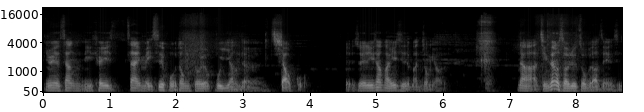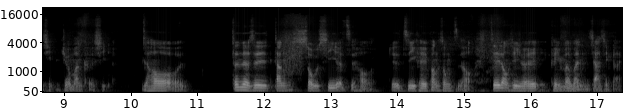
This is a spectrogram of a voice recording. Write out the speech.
因为这样你可以在每次活动都有不一样的效果。对，所以临场反应其实蛮重要的。那紧张的时候就做不到这件事情，就蛮可惜的。然后真的是当熟悉了之后，就是自己可以放松之后，这些东西就会可以慢慢加进来。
